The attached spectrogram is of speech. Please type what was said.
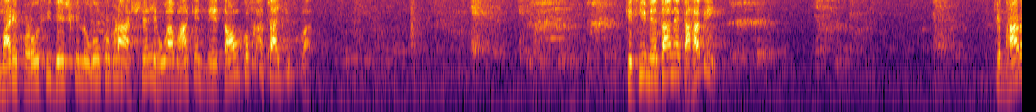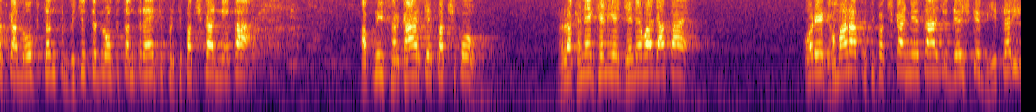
हमारे पड़ोसी देश के लोगों को बड़ा आश्चर्य हुआ, वहाँ के नेताओं को बड़ा ताजुब हुआ। किसी नेता ने कहा भी कि भारत का लोकतंत्र, विचित्र लोकतंत्र है कि प्रतिपक्ष का नेता अपनी सरकार के पक्ष को रखने के लिए जेनेवा जाता है। और एक हमारा प्रतिपक्ष का नेता जो देश के भीतर ही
